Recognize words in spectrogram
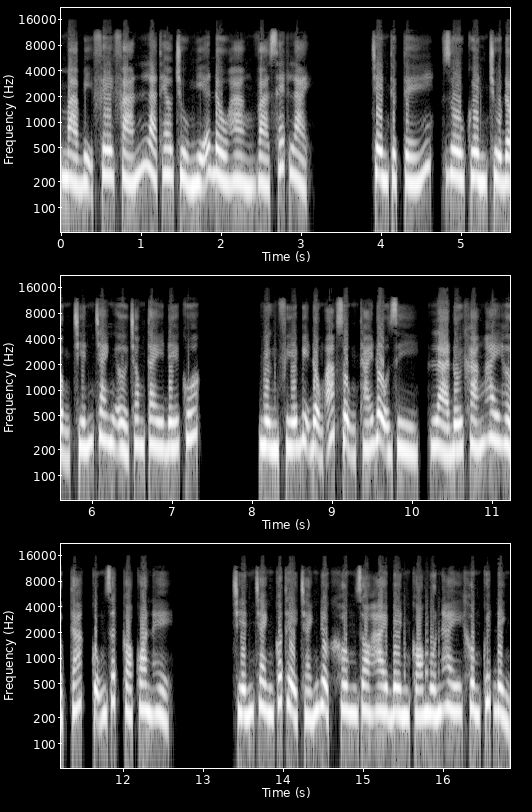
mà bị phê phán là theo chủ nghĩa đầu hàng và xét lại. Trên thực tế, dù quyền chủ động chiến tranh ở trong tay đế quốc, nhưng phía bị động áp dụng thái độ gì, là đối kháng hay hợp tác cũng rất có quan hệ. Chiến tranh có thể tránh được không do hai bên có muốn hay không quyết định.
